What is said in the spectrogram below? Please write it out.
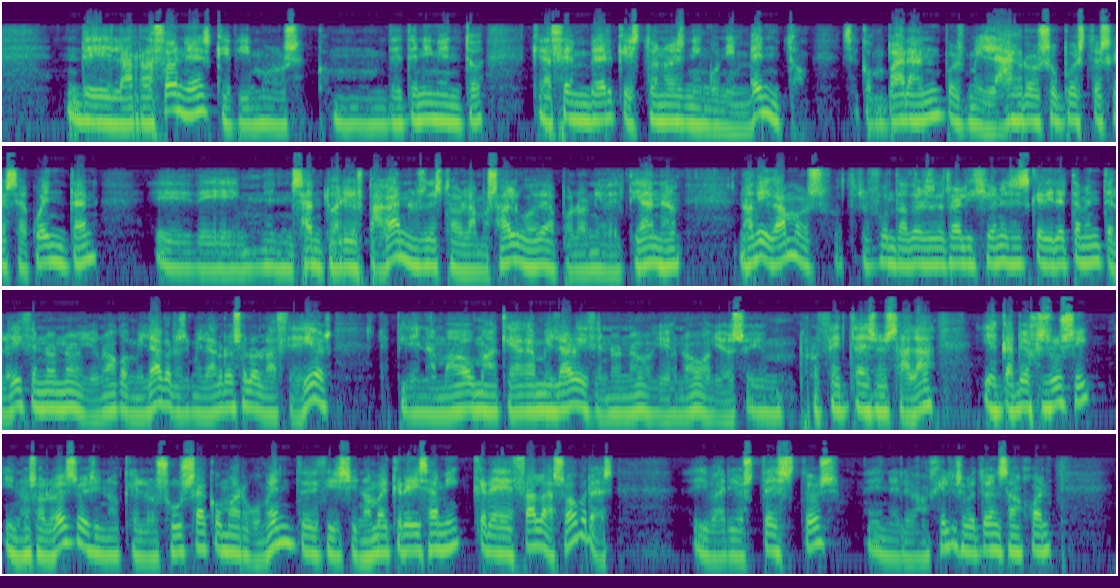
de las razones que vimos con detenimiento que hacen ver que esto no es ningún invento. Se comparan pues milagros supuestos que se cuentan eh, de, en santuarios paganos, de esto hablamos algo, de Apolonio de Tiana. No digamos, otros fundadores de religiones es que directamente lo dicen, no, no, yo no hago milagros, milagros solo lo hace Dios. Le piden a Mahoma que haga milagros y dicen, no, no, yo no, yo soy un profeta, eso es Alá. Y en cambio Jesús sí, y no solo eso, sino que los usa como argumento, es decir, si no me creéis a mí, creed a las obras. Hay varios textos en el Evangelio, sobre todo en San Juan,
